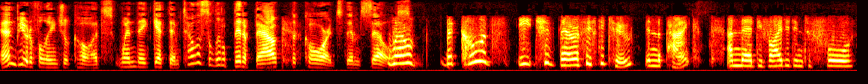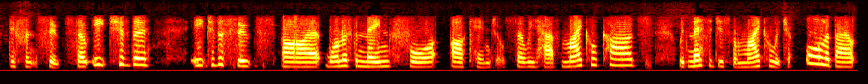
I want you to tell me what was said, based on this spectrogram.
and beautiful angel cards when they get them? Tell us a little bit about the cards themselves. Well, the cards each of there are 52 in the pack and they're divided into four different suits. So each of the each of the suits are one of the main four archangels. So we have Michael cards with messages from Michael, which are all about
